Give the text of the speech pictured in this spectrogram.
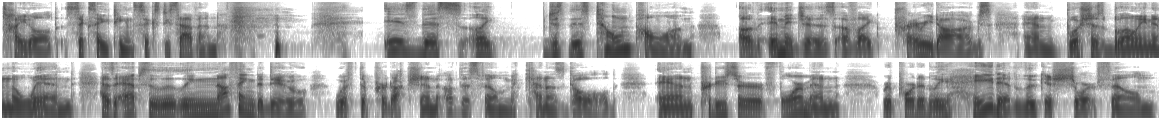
titled 61867, is this like just this tone poem of images of like prairie dogs and bushes blowing in the wind has absolutely nothing to do with the production of this film Mackenna's Gold. And producer Foreman reportedly hated Lucas' short film,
